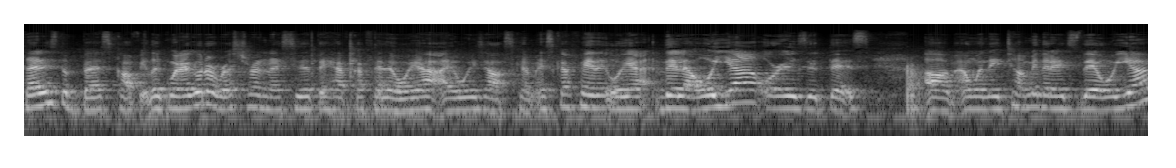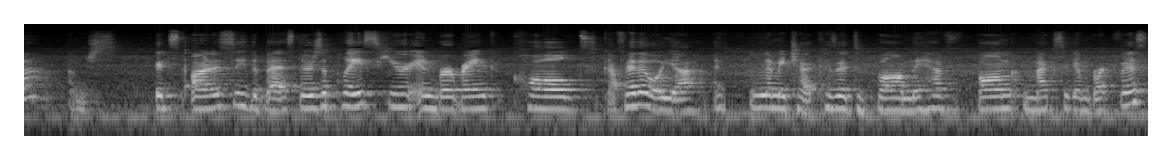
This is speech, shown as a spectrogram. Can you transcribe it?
That is the best coffee. Like when I go to a restaurant and I see that they have café de olla, I always ask them, is café de olla de la olla or is it this? Um, and when they tell me that it's de olla, I'm just, it's honestly the best. There's a place here in Burbank called Café de Olla. Let me check because it's bomb. They have bomb Mexican breakfast,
